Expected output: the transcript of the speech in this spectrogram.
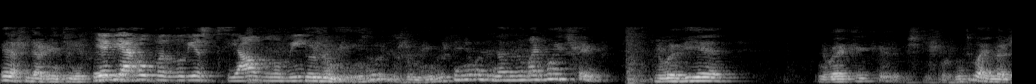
Era assim da Argentina. E havia a roupa do dia especial, do domingo? Dos domingos, dos domingos tinham nada mais bonito sempre. Não havia. Não é que. que isto muito bem, mas,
